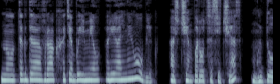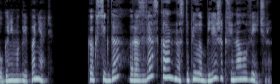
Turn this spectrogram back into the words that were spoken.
Но тогда враг хотя бы имел реальный облик, а с чем бороться сейчас, мы долго не могли понять. Как всегда, развязка наступила ближе к финалу вечера.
